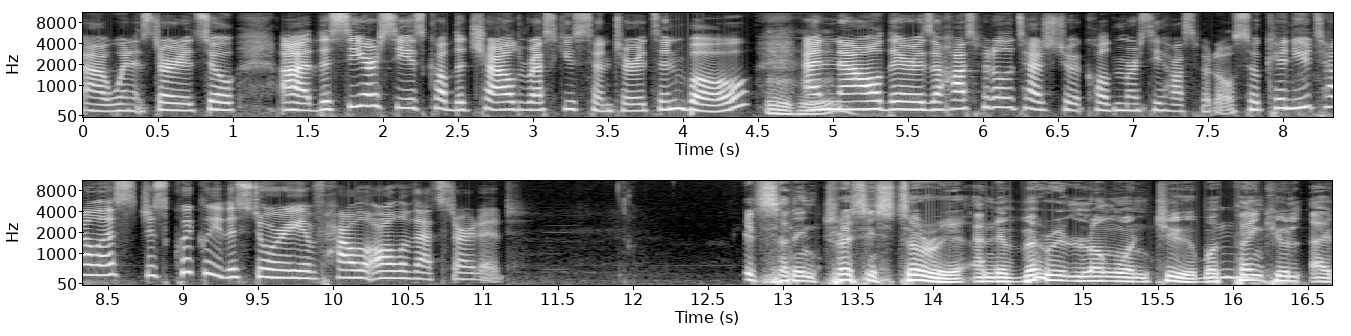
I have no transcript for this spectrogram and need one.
uh, when it started. So uh, the CRC is called the Child Rescue Center. It's in Bo, Mhm. and now there is a hospital attached to it called Mercy Hospital. So can you tell us just quickly the story of how all of that started? It's an interesting story and a very long one too. But Mhm. thank you. I,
